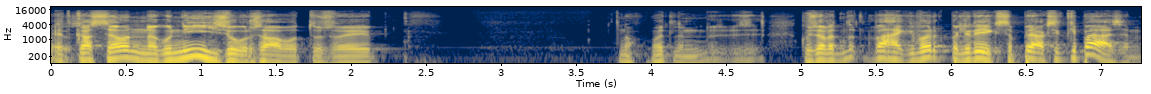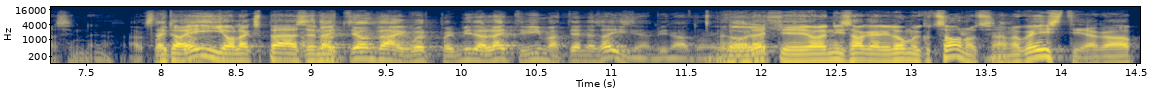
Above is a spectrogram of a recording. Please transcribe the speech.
et kas see on nagu nii suur saavutus või noh, ma ütlen, kui sa oled vähegi võrkpalliriik, sa peaksidki pääsema sinna. kui ta ei oleks pääsenud, Läti on vähegi võrkpalli, millal Läti viimati enne sai sinna finaalturniiri no Läti ei ole nii sageli loomulikult saanud sinna nagu Eesti, aga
